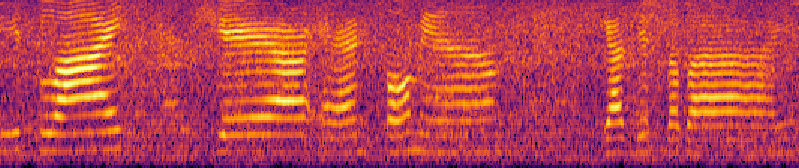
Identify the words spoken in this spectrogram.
please like, share, and comment. God bless. Bye-bye.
